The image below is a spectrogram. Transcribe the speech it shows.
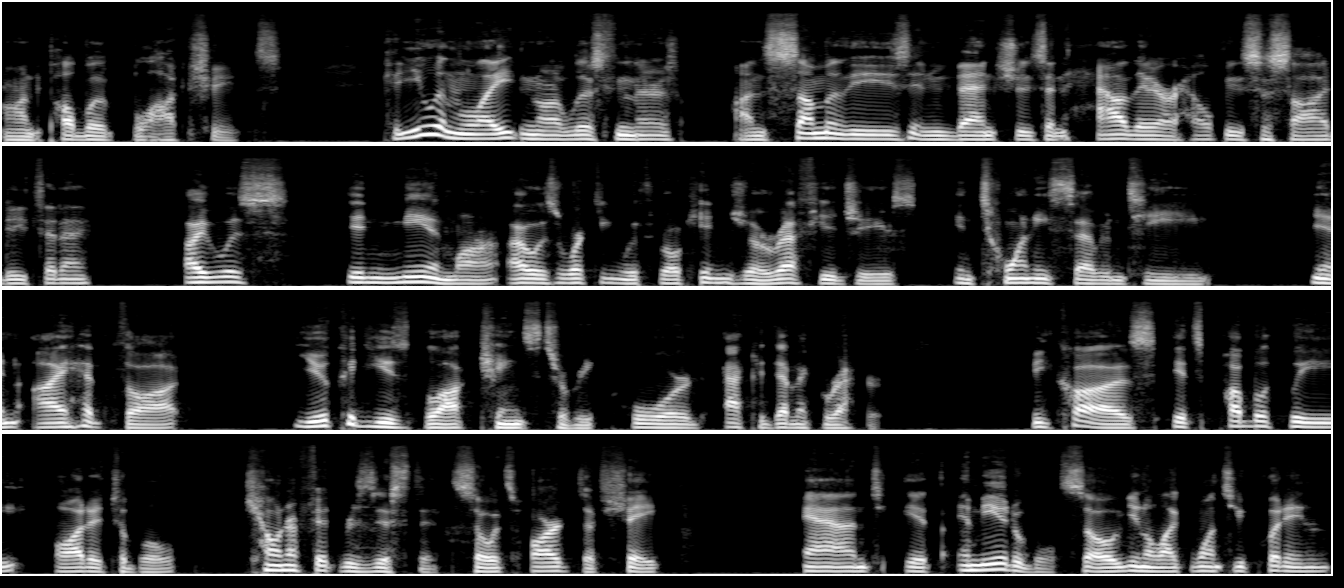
on public blockchains. Can you enlighten our listeners on some of these inventions and how they are helping society today? I was in Myanmar. I was working with Rohingya refugees in 2017, and I had thought you could use blockchains to record academic records because it's publicly auditable, counterfeit resistant, so it's hard to fake, and it's immutable. So you know, like once you put in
